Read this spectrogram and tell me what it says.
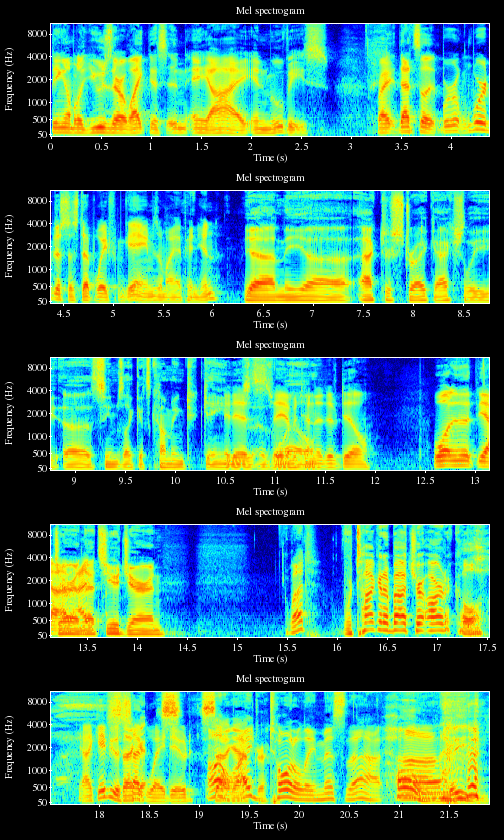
being able to use their likeness in AI in movies, right? That's a we're we're just a step away from games, in my opinion. yeah, and the uh, actor strike actually uh, seems like it's coming to games It is. as They well. have a tentative deal. Well, and it, yeah, Jaron, I, that's you, Jaron. What? We're talking about your article. yeah, I gave you a Sag- segue, dude. Oh, I totally missed that. Uh, Holy.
